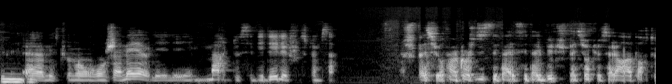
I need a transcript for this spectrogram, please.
mmh. euh, mais que n'auront jamais les, les, marques de CBD, les choses comme ça. Je suis pas sûr. Enfin, quand je dis c'est pas c'est pas le but, je suis pas sûr que ça leur apporte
